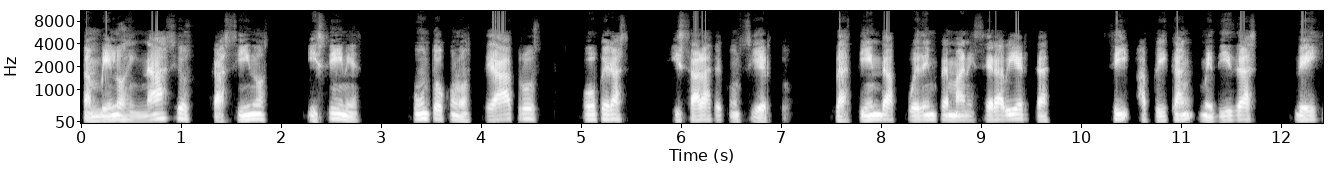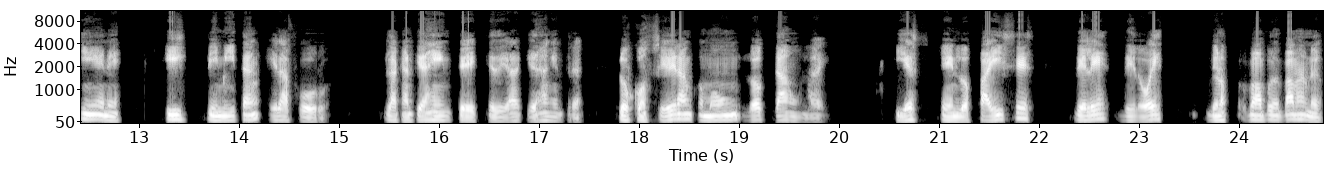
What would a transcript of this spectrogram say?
También los gimnasios, casinos y cines, junto con los teatros, óperas y salas de conciertos. Las tiendas pueden permanecer abiertas si aplican medidas de higiene y limitan el aforo, la cantidad de gente que, dejan entrar. Lo consideran como un lockdown. Y es en los países del, este, del oeste, de los, vamos, vamos,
